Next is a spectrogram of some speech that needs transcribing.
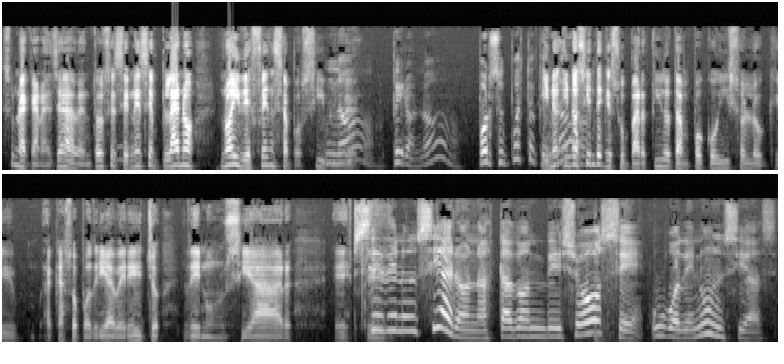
es una canallada. Entonces, en ese plano no hay defensa posible. No, pero no. Por supuesto que y no. Y no siente que su partido tampoco hizo lo que acaso podría haber hecho, denunciar. Este... Se denunciaron hasta donde yo sé, hubo denuncias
